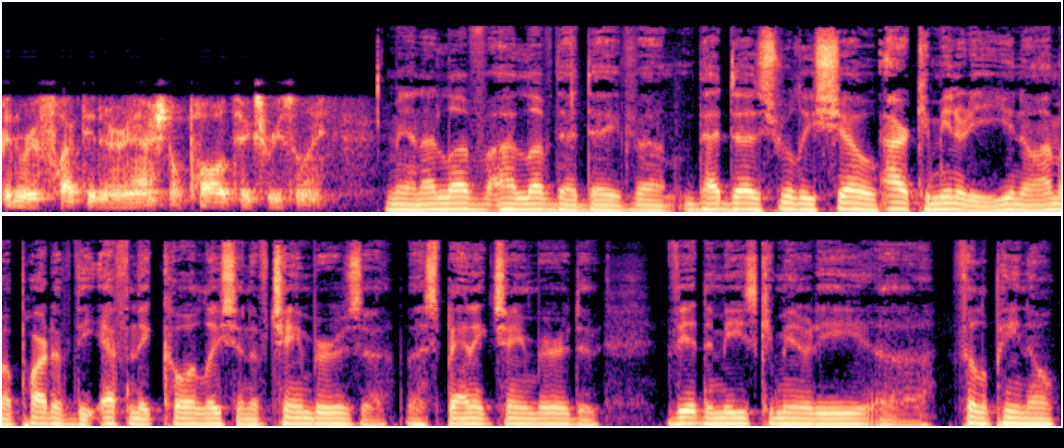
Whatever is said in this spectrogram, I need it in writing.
been reflected in our national politics recently. Man, I love I love that, Dave. Um, that does really show our community. You know, I'm a part of the ethnic coalition of chambers, uh, the Hispanic chamber, the Vietnamese community, uh, Filipino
